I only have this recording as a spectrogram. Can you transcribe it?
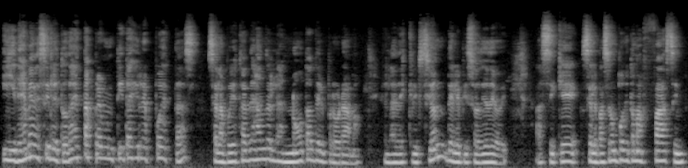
Y déjeme decirle, todas estas preguntitas y respuestas se las voy a estar dejando en las notas del programa, en la descripción del episodio de hoy. Así que se les va a hacer un poquito más fácil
